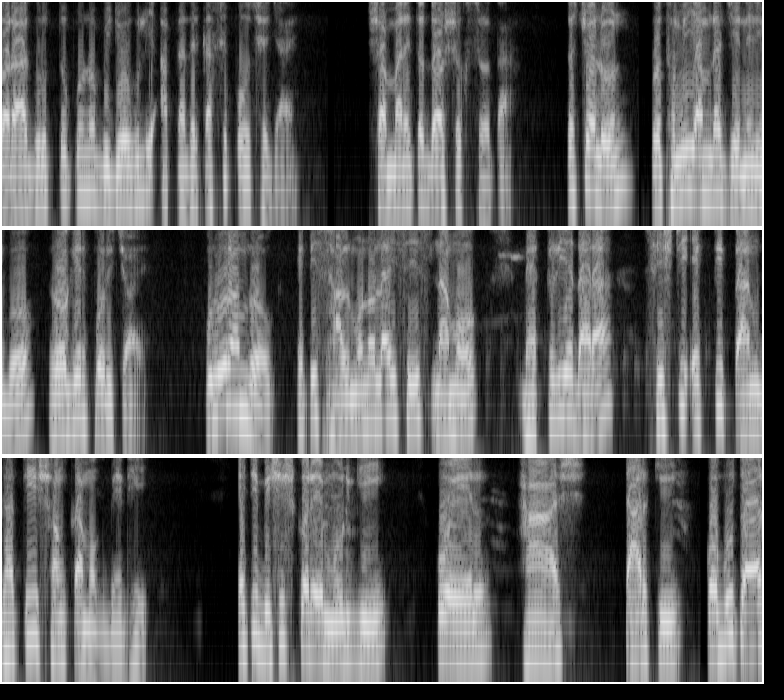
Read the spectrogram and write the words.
করা গুরুত্বপূর্ণ ভিডিওগুলি আপনাদের কাছে পৌঁছে যায়। সম্মানিত দর্শক শ্রোতা, তো চলুন প্রথমেই আমরা জেনে নিব রোগের পরিচয়। পুলুরাম রোগ এটি সালমোনোলাইসিস নামক ব্যাকটেরিয়া দ্বারা সৃষ্টি একটি প্রাণঘাতী সংক্রামক ব্যাধি। এটি বিশেষ করে মুরগি, কোয়েল, হাঁস, টার্কি, কবুতর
